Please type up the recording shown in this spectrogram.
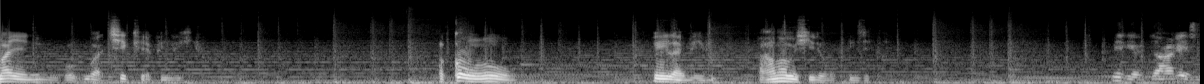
မရင်လူကိုဥကချစ်ခဲ့ပြီးပြီအကုန်လုံးပေးလိုက်ပြီးပြီဘာမှမရှိတော့ဘူးပြီးစီမိကကြားခဲ့စီ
